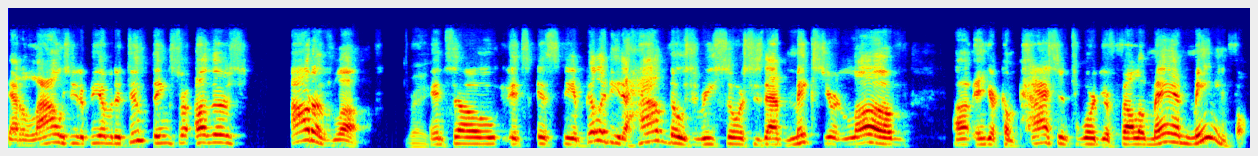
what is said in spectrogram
that allows you to be able to do things for others out of love. Right. And so it's it's the ability to have those resources that makes your love uh, and your compassion toward your fellow man meaningful.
